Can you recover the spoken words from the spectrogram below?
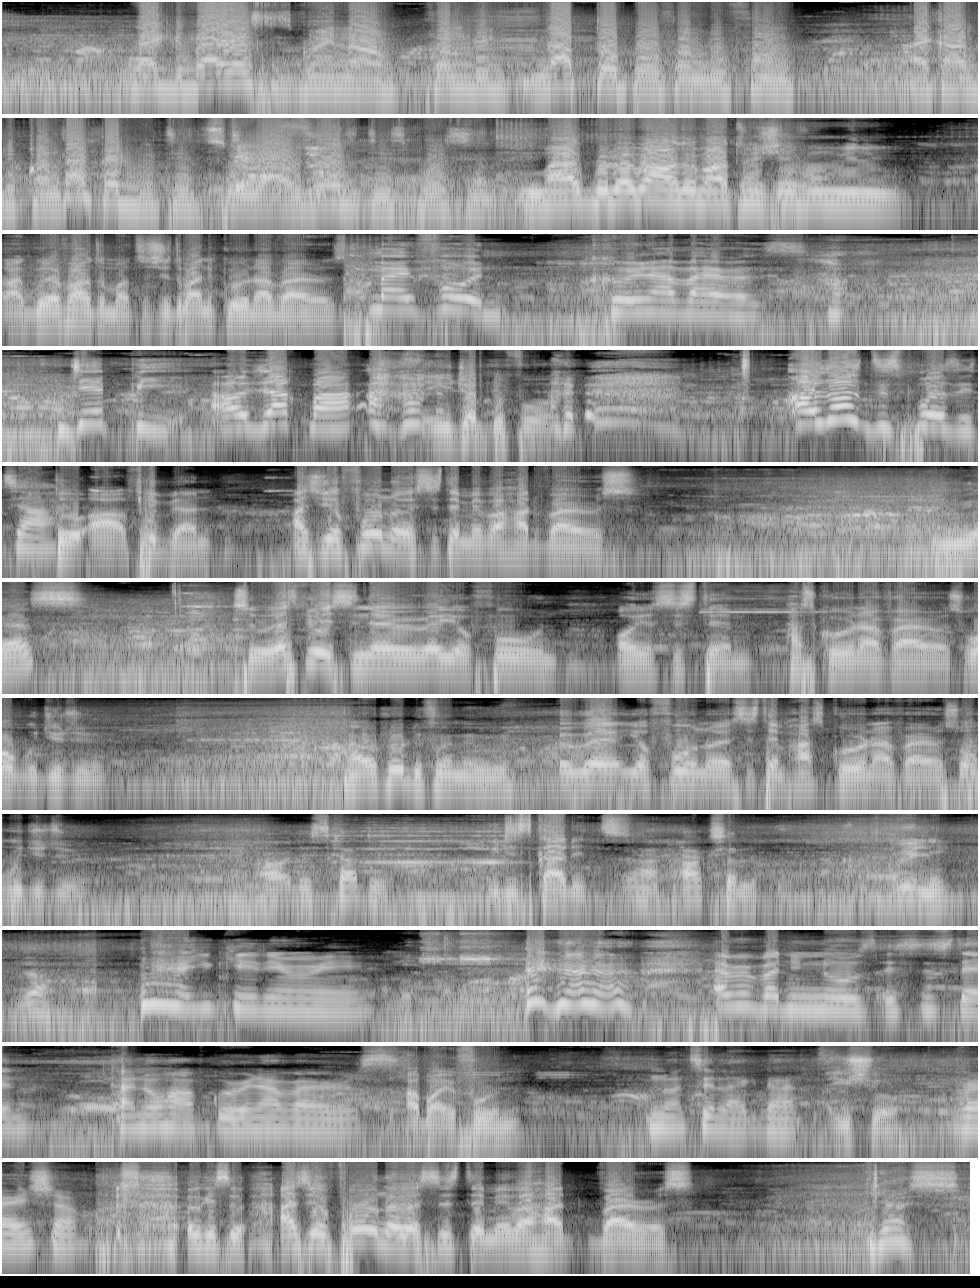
like the virus is going now from the laptop or from the phone I can be contacted with it so I'll just dispose it. màá gbé lọ bá àwọn tó máa tún ṣe fún mi ni. àgbẹ̀rẹ̀ fáwọn tó máa tún ṣe tó bá ní coronavirus. My phone, coronavirus. JP, I'll japa. Then you drop the phone. I'll just dispose it, yeah. So, uh, Fabian, has your phone or your system ever had virus? yes. So let's play a scenario where your phone or your system has coronavirus. What would you do? I will throw the phone away. Where your phone or your system has coronavirus, what would you do? I will discard it. You discard it. Yeah, actually. Really? Yeah. Are you kidding me? I'm not kidding. Everybody knows a system cannot have coronavirus. How about your phone? Nothing like that. Are you sure? Very sure. Okay, so has your phone or your system ever had virus? Yes.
